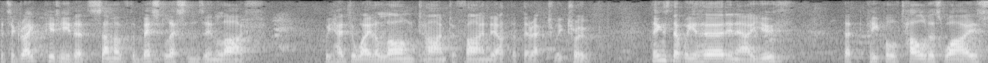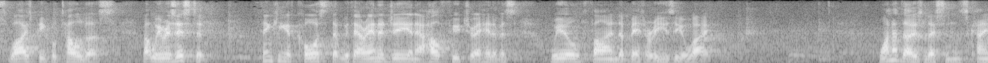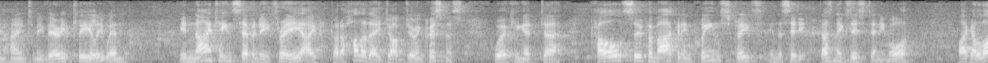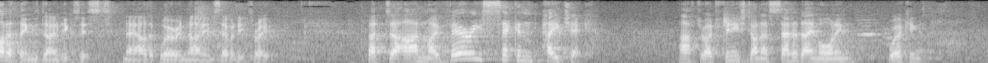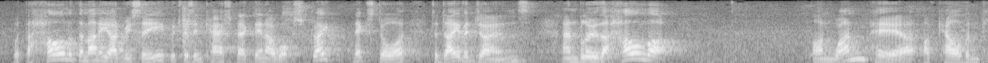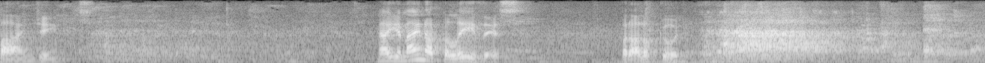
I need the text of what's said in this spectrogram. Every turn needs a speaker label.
Speaker 1: It's a great pity that some of the best lessons in life we had to wait a long time to find out that they're actually true. Things that we heard in our youth that people told us, wise, wise people told us, but we resisted, thinking, of course, that with our energy and our whole future ahead of us, we'll find a better, easier way. One of those lessons came home to me very clearly when in 1973, I got a holiday job during Christmas working at uh, Coles Supermarket in Queen Street in the city. Doesn't exist anymore, like a lot of things don't exist now that were in 1973. But uh, on my very second paycheck, after I'd finished on a Saturday morning working, with the whole of the money I'd received, which was in cash back then, I walked straight next door to David Jones and blew the whole lot on one pair of Calvin Klein jeans. Now, you may not believe this, but I look good.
